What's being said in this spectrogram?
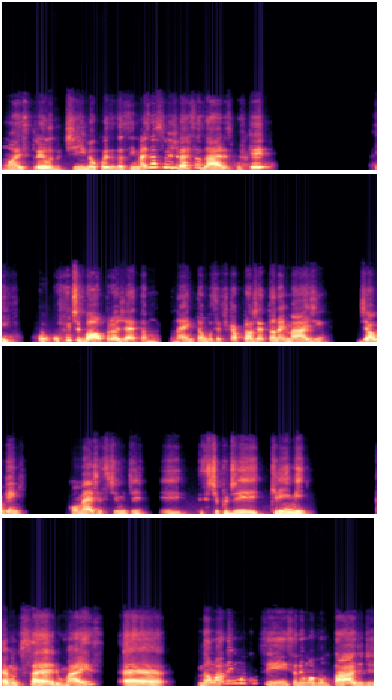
uma estrela do time ou coisas assim, mas nas suas diversas áreas, porque o, o futebol projeta muito, né? Então você ficar projetando a imagem de alguém que comete esse, de, de, esse tipo de crime é muito sério, mas é, não há nenhuma consciência, nenhuma vontade de,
